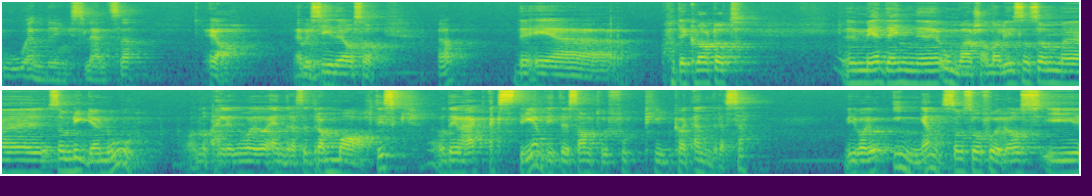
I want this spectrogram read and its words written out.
god endringsledelse. Ja, jeg vil si det også. Ja. Det er, det er klart at med den eh, omverdensanalysen som, eh, som ligger nå Eller nå har jo endra seg dramatisk. Og det er jo helt ekstremt interessant hvor fort ting kan endre seg. Vi var jo ingen som så for oss i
